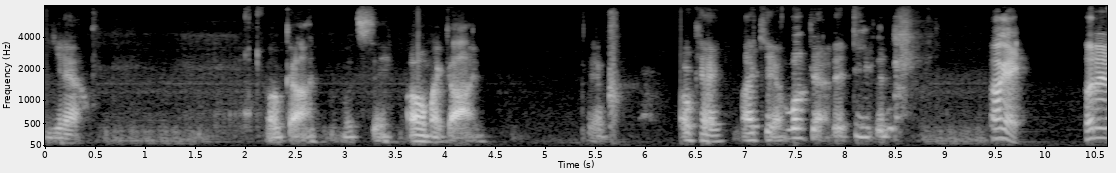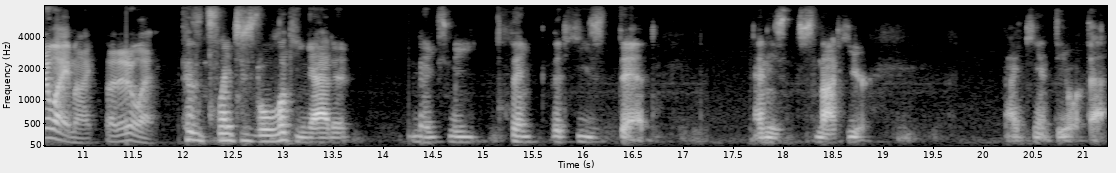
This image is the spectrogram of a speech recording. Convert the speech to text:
Yeah. Oh, God. Let's see. Oh, my God. Damn. Okay. I can't look at it even. okay, put it away, Mike. Put it away. because it's like just looking at it makes me think that he's dead and he's just not here i can't deal with that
